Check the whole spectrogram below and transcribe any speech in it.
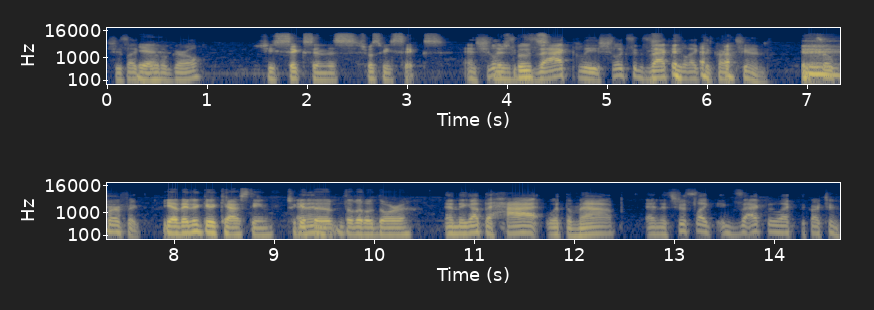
She's like yeah. a little girl. She's six in this. She's supposed to be six. And she looks exactly. She looks exactly like the cartoon. It's so perfect. Yeah, they did good casting to get then, the the little Dora. And they got the hat with the map and it's just like exactly like the cartoon.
